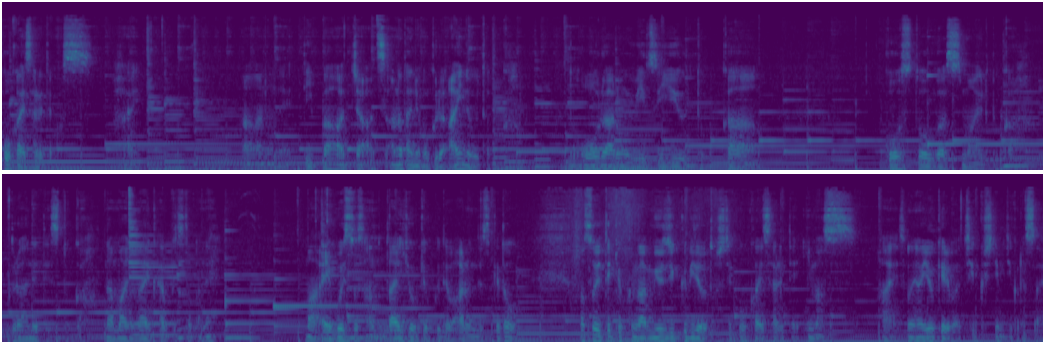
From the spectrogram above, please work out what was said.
公開されてます。はい。あのね、 Departures、あなたに送る愛の歌とか、あと All Alone with You とか、Ghost of a Smile とか、プラネテスとか、名前のない怪物とかね。まあ、エゴイストさんの代表曲ではあるんですけど、まあ、そういった曲がミュージックビデオとして公開されています。はい、その辺は良ければチェックしてみてください。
